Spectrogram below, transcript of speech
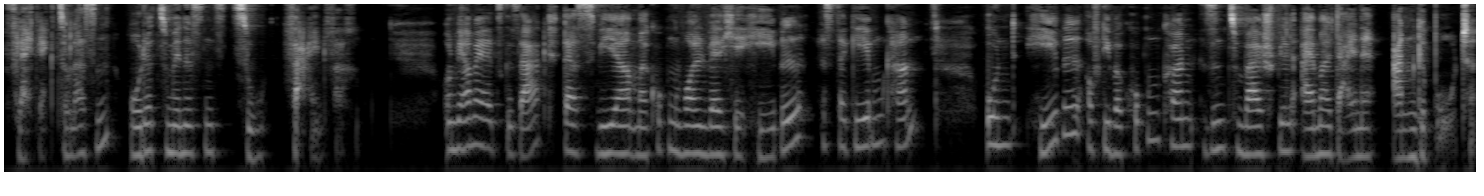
vielleicht wegzulassen oder zumindest zu vereinfachen. Und wir haben ja jetzt gesagt, dass wir mal gucken wollen, welche Hebel es da geben kann. Und Hebel, auf die wir gucken können, sind zum Beispiel einmal deine Angebote.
